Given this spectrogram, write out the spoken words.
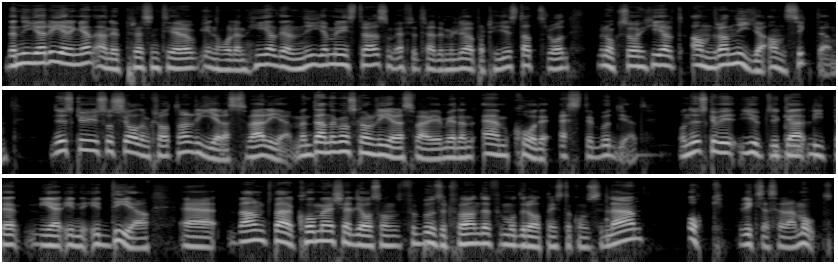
Den nya regeringen är nu presenterad och innehåller en hel del nya ministrar som efterträder Miljöpartiets statsråd men också helt andra nya ansikten. Nu ska ju Socialdemokraterna regera Sverige, men denna gång ska de regera Sverige med en MKD-SD-budget. Och nu ska vi djupdyka lite mer in i det. Eh, varmt välkommen Kjell Jansson, förbundsordförande för Moderaterna i Stockholms län och riksdagsledamot.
